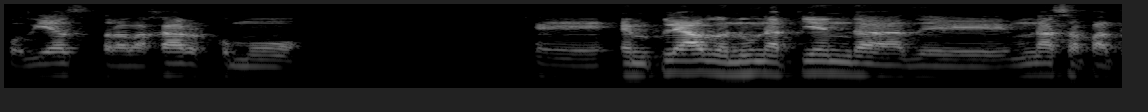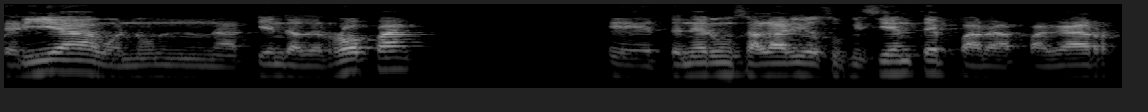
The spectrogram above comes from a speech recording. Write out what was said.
podías trabajar como eh, empleado en una tienda de una zapatería o en una tienda de ropa, eh, tener un salario suficiente para pagar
